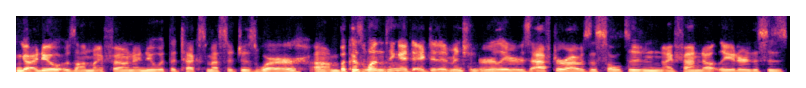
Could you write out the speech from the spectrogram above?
know, I knew it was on my phone. I knew what the text messages were. Um, because one thing I, I didn't mention earlier is after I was assaulted, and I found out later this is,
